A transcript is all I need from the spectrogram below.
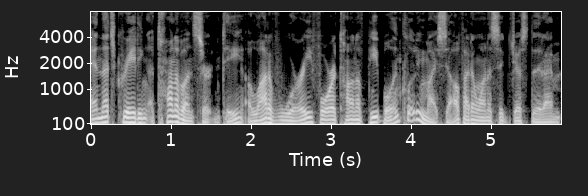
And that's creating a ton of uncertainty, a lot of worry for a ton of people, including myself. I don't want to suggest that I'm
